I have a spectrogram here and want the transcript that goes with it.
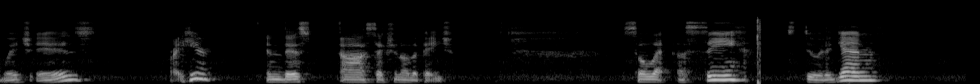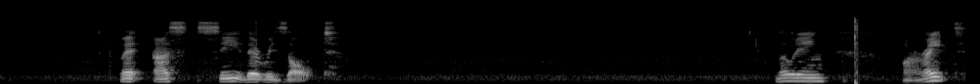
which is right here in this uh, section of the page. So let us see. Let's do it again. Let us see the result. Loading. All right.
